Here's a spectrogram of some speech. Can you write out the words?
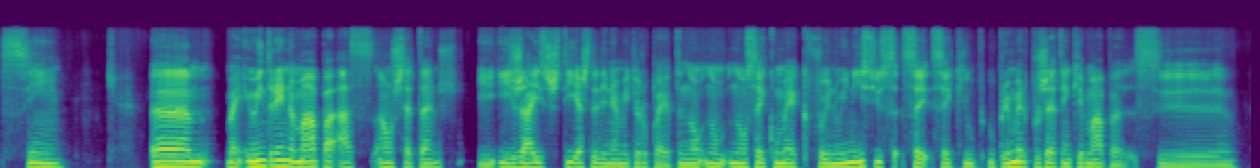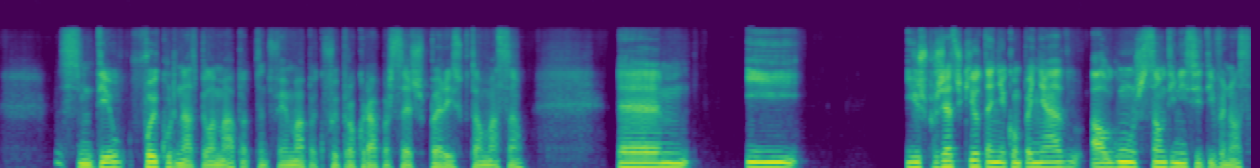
Sim, um, bem, eu entrei na mapa há, há uns 7 anos e, e, já existia esta dinâmica europeia. Não, não, não sei como é que foi no início. Sei, sei que o, o, primeiro projeto em que a mapa se, se meteu foi coordenado pela mapa. Portanto, foi a mapa que foi procurar parceiros para executar uma ação. Um, e, e os projetos que eu tenho acompanhado, alguns são de iniciativa nossa,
